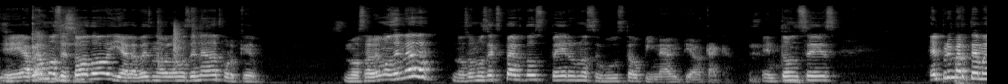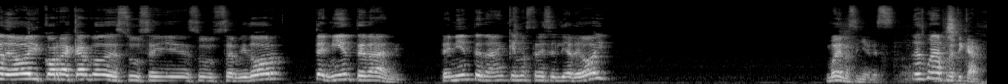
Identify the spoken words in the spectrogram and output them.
Eh, hablamos de todo y a la vez no hablamos de nada porque no sabemos de nada. No somos expertos, pero nos gusta opinar y tirar caca. Entonces, el primer tema de hoy corre a cargo de su, su servidor, Teniente Dan. Teniente Dan, ¿qué nos traes el día de hoy? Bueno, señores, les voy a platicar.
